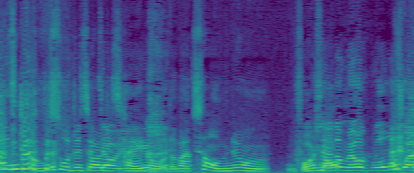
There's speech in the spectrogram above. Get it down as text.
京城素质教育 才有的吧？像我们这种佛山都没有博物馆，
